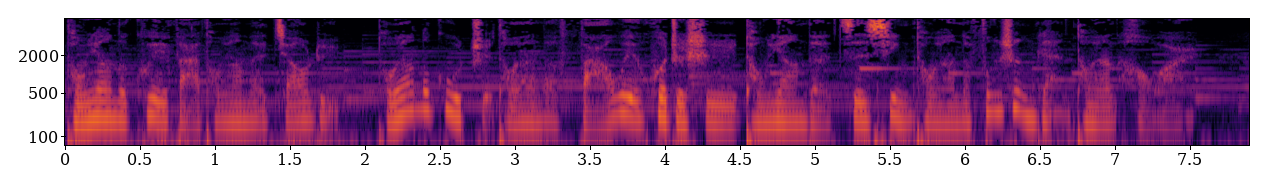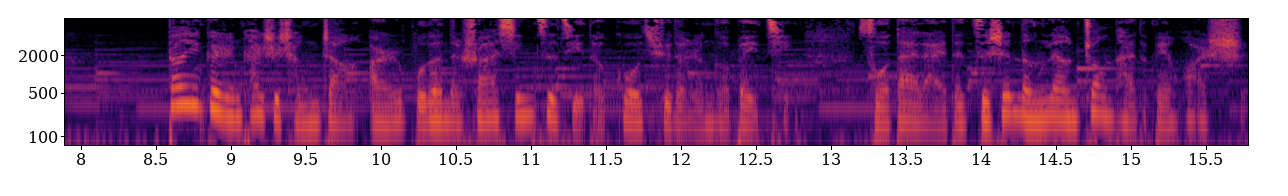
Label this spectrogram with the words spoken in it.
同样的匮乏、同样的焦虑、同样的固执、同样的乏味，或者是同样的自信、同样的丰盛感、同样的好玩。当一个人开始成长，而不断的刷新自己的过去的人格背景所带来的自身能量状态的变化时，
